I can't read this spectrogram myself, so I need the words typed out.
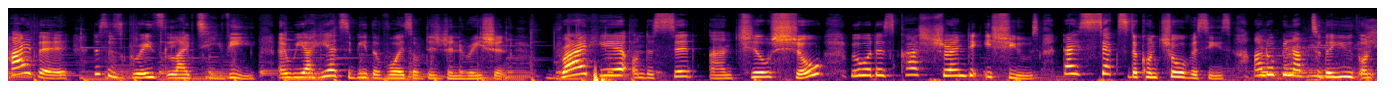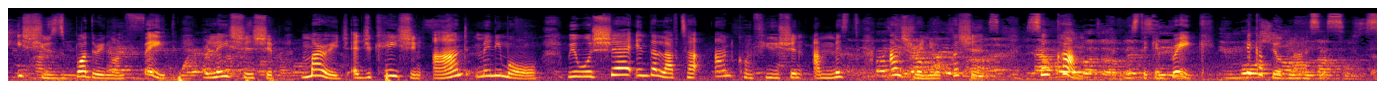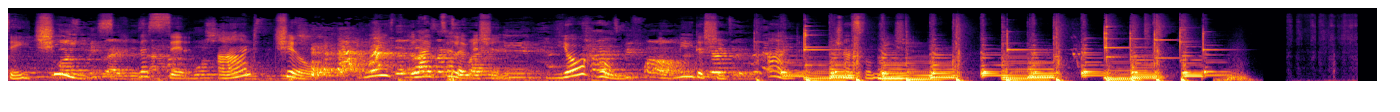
Hi there, this is GracedLife TV, and we are here to be the voice of this generation. Right here on the Sit and Chill show, we will discuss trendy issues, dissect the controversies, and open up to the youth on issues bordering on faith, relationship, marriage, education, and many more. We will share in the laughter and confusion amidst answering your questions. So come, let's take a break, pick up your glasses, say cheese, let's sit and chill. GracedLife Television, your home of leadership and transformation.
